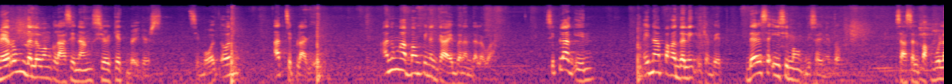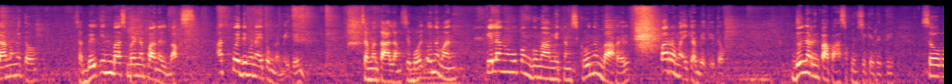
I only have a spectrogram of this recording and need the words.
Merong dalawang klase ng circuit breakers, si bolt-on at si plug-in. Ano nga bang pinagkaiba ng dalawa? Si plug-in ay napakadaling ikabit dahil sa easy mount design nito. Isasalpak mo lamang ito sa built-in bus bar ng panel box at pwede mo na itong gamitin. Samantalang si bolt-on naman, kailangan mo pang gumamit ng screw ng buckle para maikabit ito. Doon na rin papasok yung security. So,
